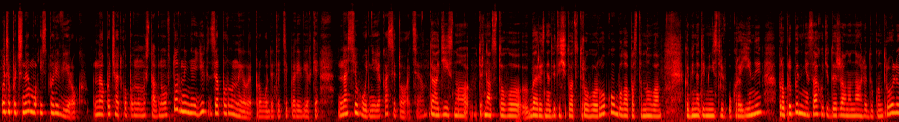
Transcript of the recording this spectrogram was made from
Отже, почнемо із перевірок. На початку повномасштабного вторгнення їх заборонили проводити ці перевірки. На сьогодні яка ситуація? Да, дійсно, 13 березня 2022 року була постанова Кабінету міністрів України про припинення заходів державного нагляду контролю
